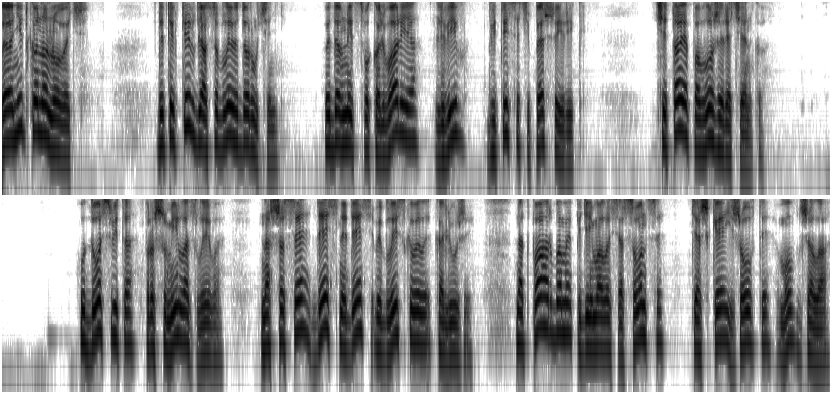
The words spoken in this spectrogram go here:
Леонід Кононович. Детектив для особливих доручень. Видавництво Кольварія. Львів, 2001 рік. Читає Павло Жиряченко. У досвіта прошуміла злива. На шосе десь не десь виблискували калюжі. Над пагорбами підіймалося сонце, тяжке й жовте, мов бджола.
